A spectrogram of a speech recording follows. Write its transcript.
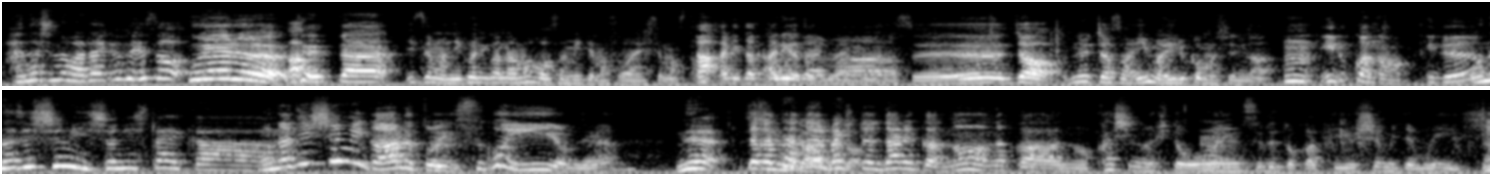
話の話題が増えそう。増える。絶対いつもニコニコ生放送見てます応援してますあありがとうございます。ありがとうございます。じゃあぬーちゃんさん今いるかもしれない。うんいるかな。いる？同じ趣味一緒にしたいか。同じ趣味があるとすごいいいよねね。だから例えば人誰かのなんかあの歌手の人を応援するとかっていう趣味でもいいし、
